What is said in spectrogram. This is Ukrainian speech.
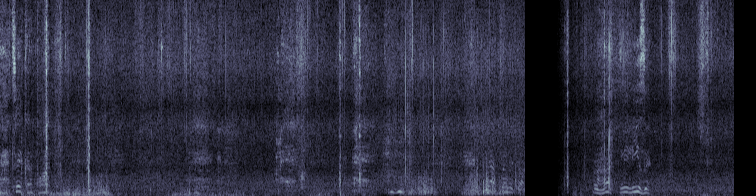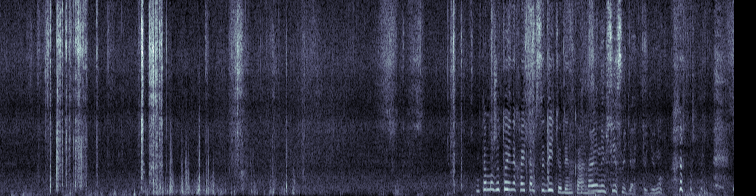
А, це Карпати. Як це не так? Ага, не лізе. Ну, та може той нехай там сидить один камінь. хай не всі сидять тоді, ну.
